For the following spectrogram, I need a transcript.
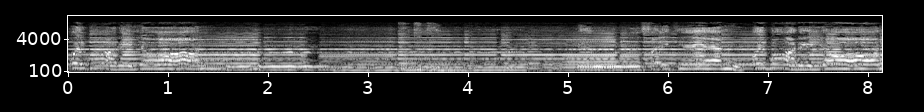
โอ้ยพ่อได้ย้อนเป็นใส่แขนโอ้ยพ่อได้ย้อน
